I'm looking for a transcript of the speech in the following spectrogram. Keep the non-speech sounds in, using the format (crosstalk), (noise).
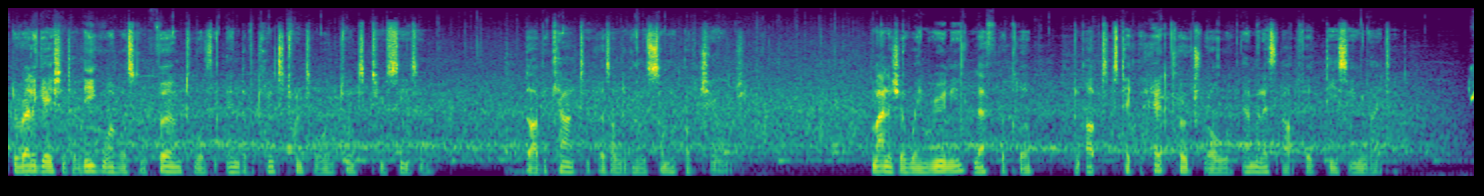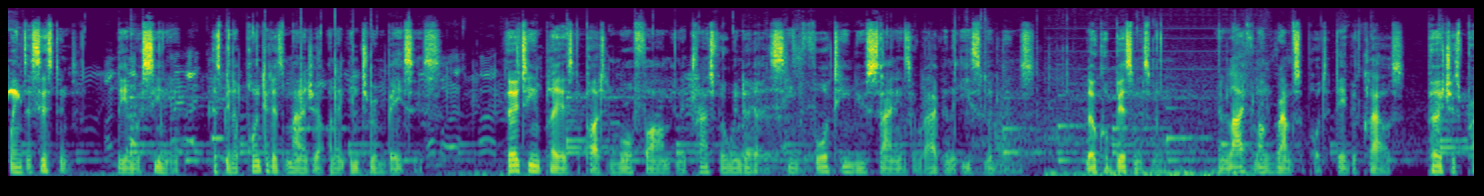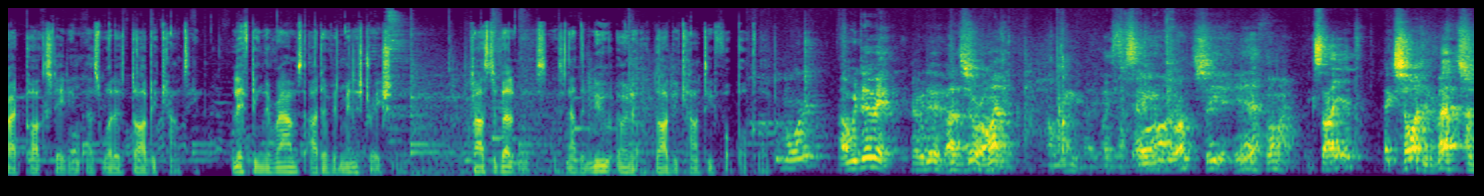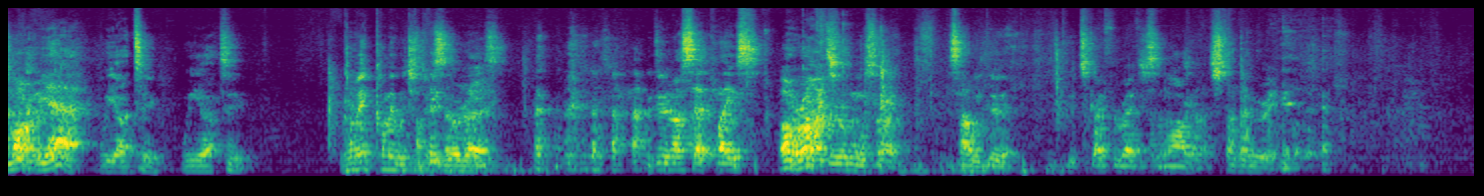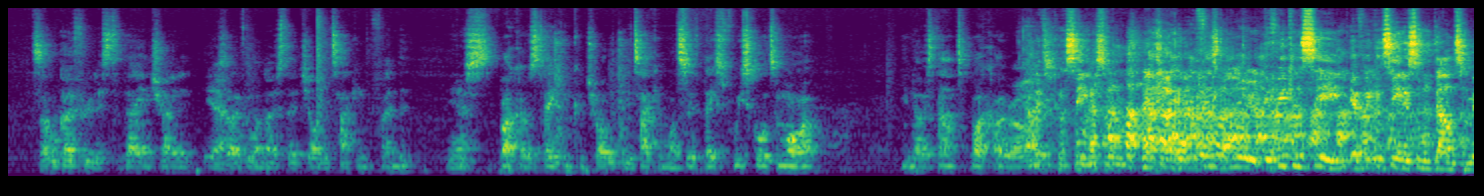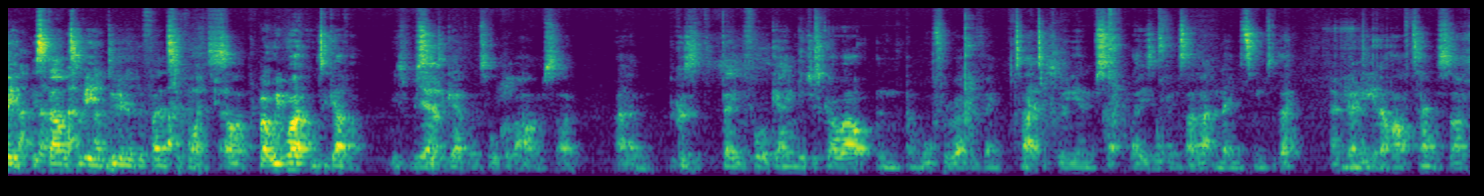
After relegation to League One was confirmed towards the end of the 2021-22 season, Derby County has undergone a summer of change. Manager Wayne Rooney left the club and opted to take the head coach role with MLS outfit DC United. Wayne's assistant, Liam Rosenior, has been appointed as manager on an interim basis. 13 players departed Moor Farm in a transfer window that has seen 14 new signings arrive in the East Midlands. Local businessman and lifelong Ram supporter David Clowes purchased Pride Park Stadium as well as Derby County, lifting the Rams out of administration. Clowes Developments is now the new owner of Derby County Football Club. Good morning. How we doing? How we doing? That's all right. Nice to see you. All right. You Good to see you. Yeah, fine. Excited? Excited about tomorrow. Yeah. (laughs) We are too. We are too. Come in, come in. We're just I doing think set we're, uh, plays. (laughs) we're doing our set plays. All We'll go right. through them also. It's how we do it. Let's go through every scenario. Stand over here. (laughs) So we'll go through this today in training. Yeah. So everyone knows their job, attacking, defending. Yeah. This Bucco's taking control of the attacking one. So if they if we score tomorrow, you know it's down to Bucco. Right. And if you concede, it's all, (laughs) if we concede, if we concede, it's all down to me. It's down to me doing the defensive one. So, but we work all together. We, we Yeah. sit together and talk about them. So. Um, because the day before a game, we just go out and, and walk through everything tactically and set plays and things like that and name the team today. Okay. And then meeting at half ten. So,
